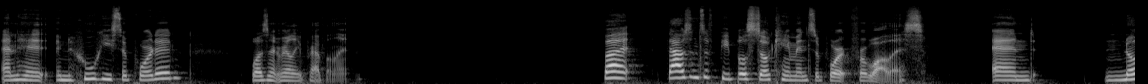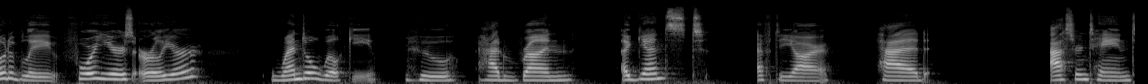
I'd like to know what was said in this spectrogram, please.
and his, and who he supported wasn't really prevalent. But thousands of people still came in support for Wallace. And notably, 4 years earlier, Wendell Willkie, who had run against FDR, had ascertained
